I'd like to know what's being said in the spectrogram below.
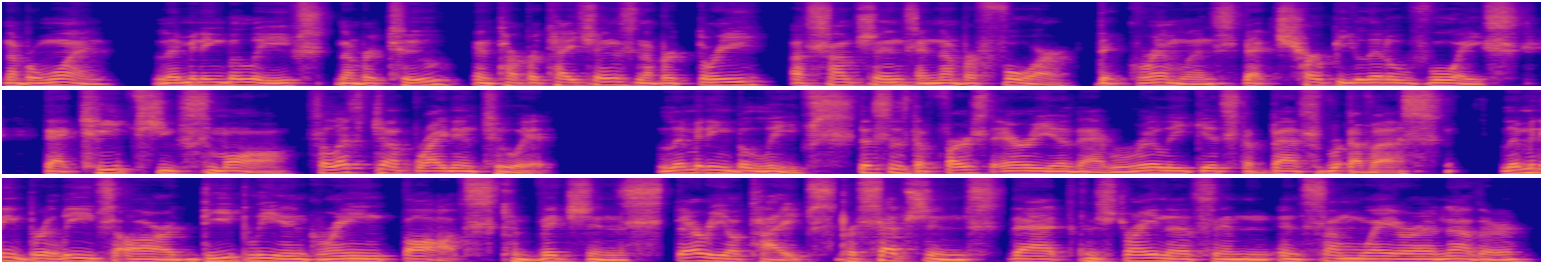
Number one, limiting beliefs. Number two, interpretations. Number three, assumptions. And number four, the gremlins, that chirpy little voice that keeps you small. So let's jump right into it. Limiting beliefs. This is the first area that really gets the best of us. Limiting beliefs are deeply ingrained thoughts, convictions, stereotypes, perceptions that constrain us in, in some way or another.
